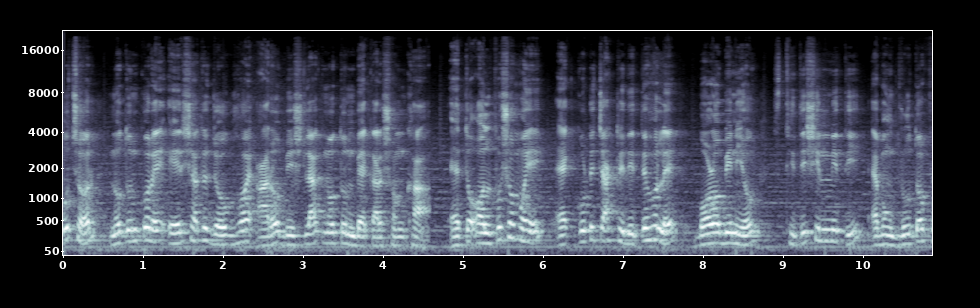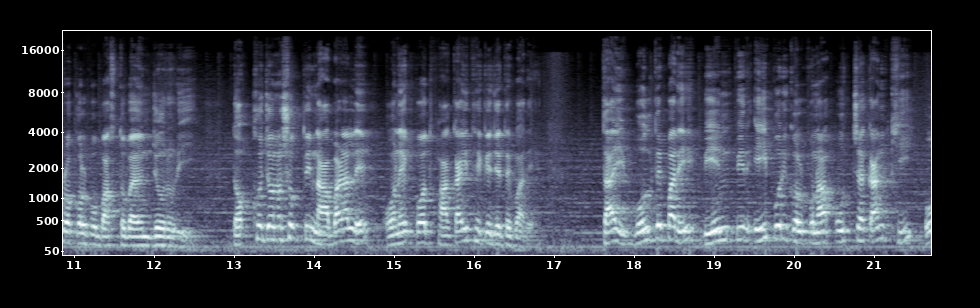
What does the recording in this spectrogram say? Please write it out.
বছর নতুন করে এর সাথে যোগ হয় আরও বিশ লাখ নতুন বেকার সংখ্যা। এত অল্প সময়ে এক কোটি চাকরি দিতে হলে বড় বিনিয়োগ, স্থিতিশীল নীতি এবং দ্রুত প্রকল্প বাস্তবায়ন জরুরি। দক্ষ জনশক্তি না বাড়ালে অনেক পথ ফাঁকাই থেকে যেতে পারে। তাই বলতে পারি, বিএনপির এই পরিকল্পনা উচ্চাকাঙ্ক্ষী ও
